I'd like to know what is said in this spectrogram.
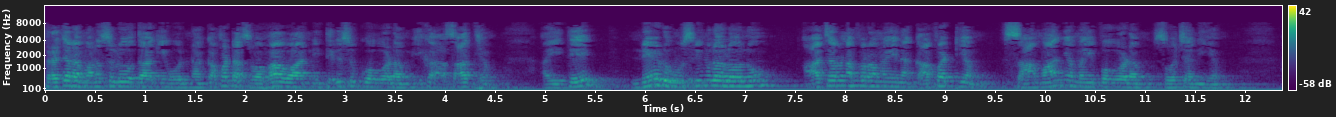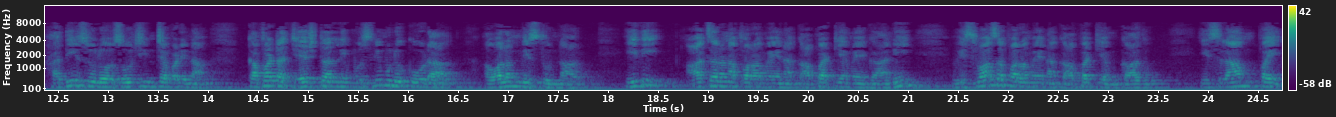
ప్రజల మనసులో దాగి ఉన్న కపట స్వభావాన్ని తెలుసుకోవడం ఇక అసాధ్యం. అయితే నేడు ముస్లిములలోనూ ఆచరణపరమైన కాపట్యం సామాన్యమైపోవడం శోచనీయం. హదీసులో సూచించబడిన కపట చేష్టల్ని ముస్లిములు కూడా అవలంబిస్తున్నారు. ఇది ఆచరణపరమైన కాపట్యమే గాని విశ్వాసపరమైన కాపట్యం కాదు. ఇస్లాంపై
